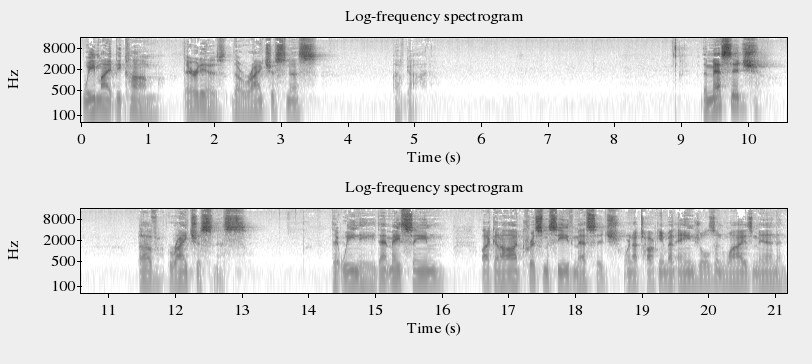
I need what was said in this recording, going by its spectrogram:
we might become, there it is, the righteousness of God. The message of righteousness that we need, that may seem like an odd Christmas Eve message. We're not talking about angels and wise men and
